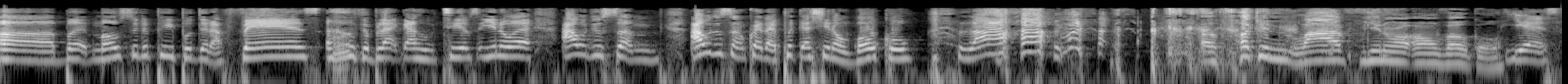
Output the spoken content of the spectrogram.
Uh, but most of the people that are fans of the black guy who tips, you know what? I would do something, I would do something crazy, like put that shit on Vokle live. A fucking live funeral on Vokle. yes.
